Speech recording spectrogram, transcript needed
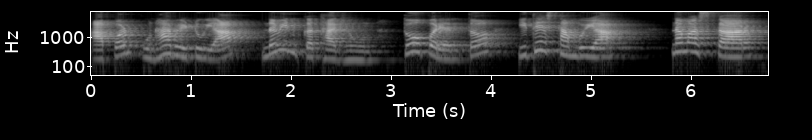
आपण पुन्हा भेटूया नवीन कथा घेऊन. तोपर्यंत इथेच थांबूया. नमस्कार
